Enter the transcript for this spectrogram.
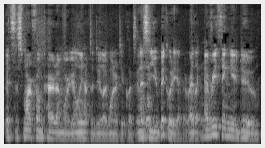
it's the smartphone paradigm where you only have to do like one or two clicks, and it's the ubiquity of it, right? Like everything you do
